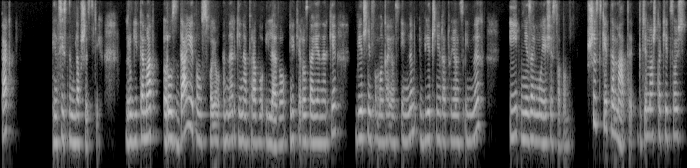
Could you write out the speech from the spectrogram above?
tak? Więc jestem dla wszystkich. Drugi temat, rozdaję tą swoją energię na prawo i lewo. Jak ja rozdaję energię? Wiecznie pomagając innym, wiecznie ratując innych i nie zajmuję się sobą. Wszystkie tematy, gdzie masz takie coś,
